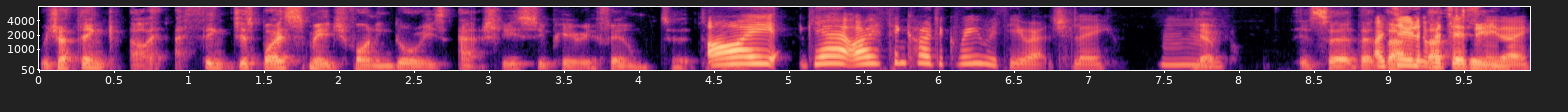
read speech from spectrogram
which I think I, I think just by a smidge, Finding Dory is actually a superior film. To, to I yeah, I think I'd agree with you actually. Hmm. Yep. it's uh, that, I that, do love a Disney scene, though.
